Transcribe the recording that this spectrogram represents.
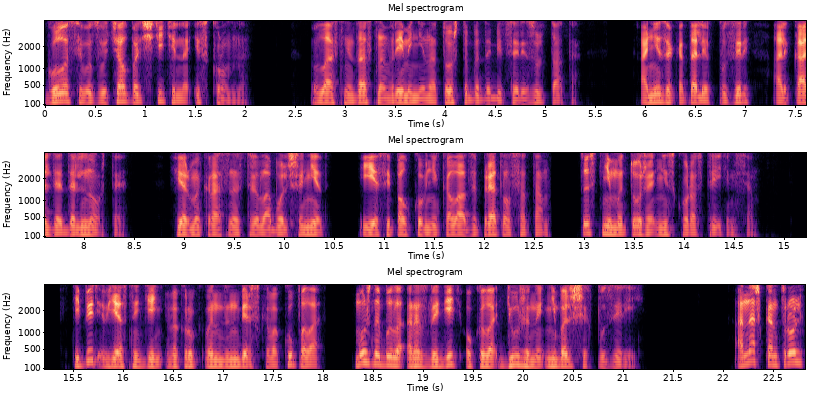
голос его звучал почтительно и скромно. Власть не даст нам времени на то, чтобы добиться результата. Они закатали в пузырь Алькальде дель Норте. Фермы Красная Стрела больше нет, и если полковник Каладзе прятался там, то с ним мы тоже не скоро встретимся. Теперь в ясный день вокруг Ванденбергского купола можно было разглядеть около дюжины небольших пузырей. А наш контроль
